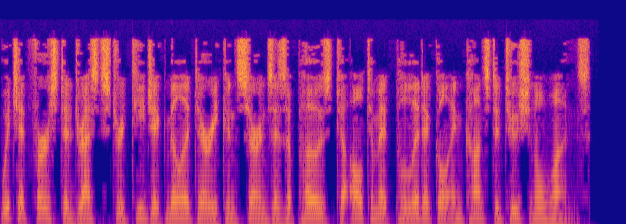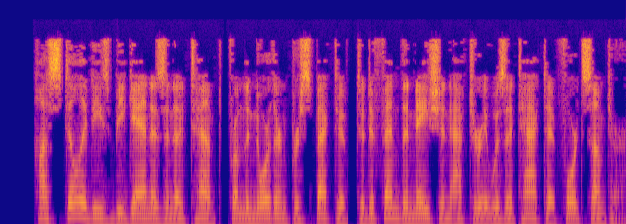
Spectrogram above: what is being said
which at first addressed strategic military concerns as opposed to ultimate political and constitutional ones. Hostilities began as an attempt, from the Northern perspective, to defend the nation after it was attacked at Fort Sumter.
